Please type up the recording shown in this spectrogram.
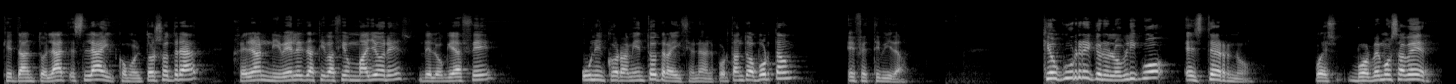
que tanto el lat slide como el torso trap generan niveles de activación mayores de lo que hace un encorramiento tradicional. Por tanto, aportan efectividad. ¿Qué ocurre con el oblicuo externo? Pues volvemos a ver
